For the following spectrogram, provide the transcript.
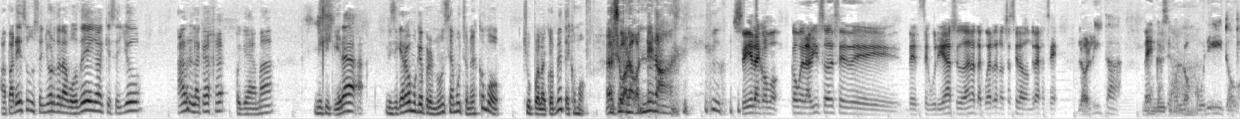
aparece un señor de la bodega, qué sé yo, abre la caja, porque además ni siquiera, ni siquiera como que pronuncia mucho, no es como chupa la corneta, es como "Eh, chupa la corneta. Sí, era como, como el aviso ese de, de seguridad ciudadana, ¿te acuerdas? No sé si era Don Graf, ese, Lolita, véngase con lo oscurito. ¿Te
